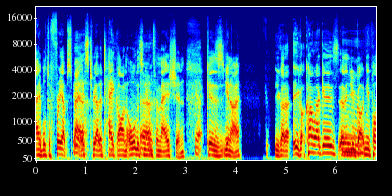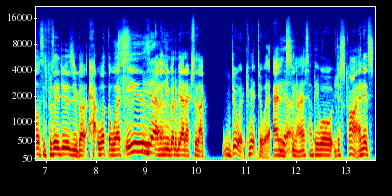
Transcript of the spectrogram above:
able to free up space Yeah. to be able to take on all this new Yeah. information. Yeah. Because you know. You got you got coworkers, and then you've got new policies, procedures. You've got ha- what the work is, Mm. Yeah. and then you've got to be able to actually like do it, commit to it. And Yeah. you know, some people just can't. And it's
